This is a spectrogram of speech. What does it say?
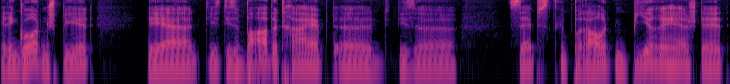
der den Gordon spielt, der die, diese Bar betreibt, äh, diese selbstgebrauten Biere herstellt,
